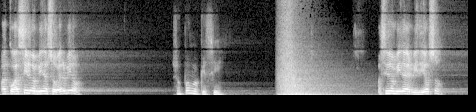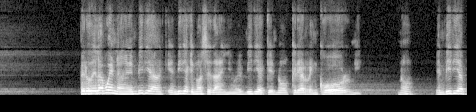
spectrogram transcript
Paco, ¿ha sido en vida soberbio? Supongo que sí. ¿Ha sido en vida envidioso? Pero de la buena, envidia, envidia que no hace daño, envidia que no crea rencor, ni, ¿no? Envidia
